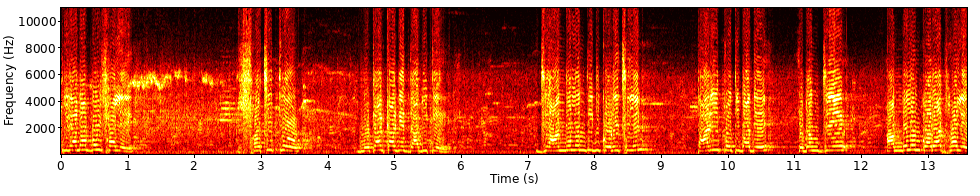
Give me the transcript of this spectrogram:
তিরানব্বই সালে সচিত্র ভোটার কার্ডের দাবিতে যে আন্দোলন তিনি করেছিলেন, তারই প্রতিবাদে এবং যে আন্দোলন করার ফলে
